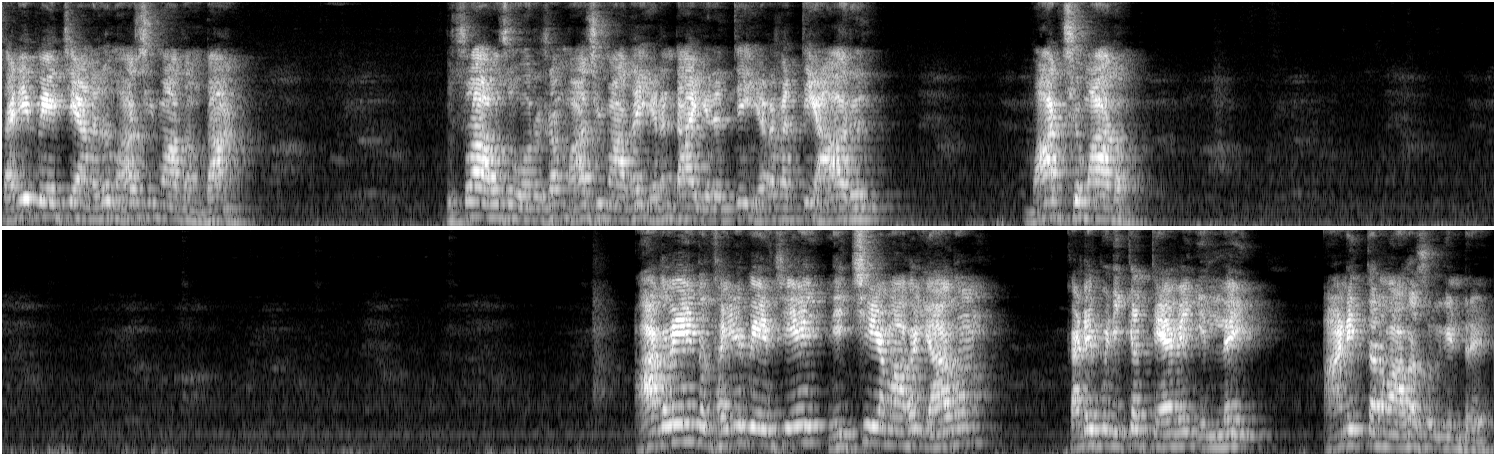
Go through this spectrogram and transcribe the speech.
சனி பயிற்சியானது மாசி மாதம்தான். விஸ்வாவசு வருஷம் மாசி மாதம் இரண்டாயிரத்தி இருபத்தி ஆறு மார்ச் மாதம். ஆகவே இந்த சனி பயிற்சியை நிச்சயமாக யாரும் கடைபிடிக்க தேவையில்லை. ஆணித்தரமாக சொல்கின்றேன்.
